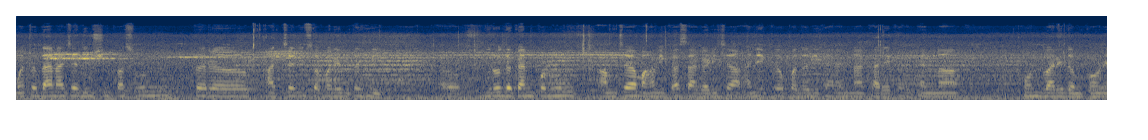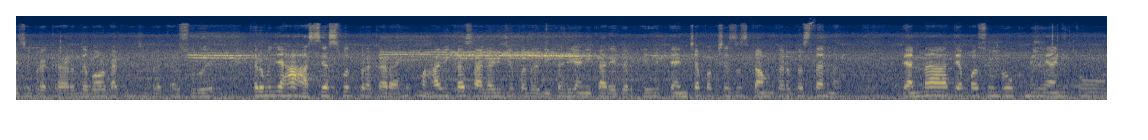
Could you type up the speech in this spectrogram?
मतदानाच्या दिवशीपासून तर आजच्या दिवसापर्यंतही विरोधकांकडून आमच्या महाविकास आघाडीच्या अनेक पदाधिकाऱ्यांना कार्यकर्त्यांना फोनद्वारे दमकवण्याचे प्रकार दबाव टाकण्याचे प्रकार सुरू आहेत. खरं म्हणजे हा हास्यास्पद प्रकार आहे. महाविकास आघाडीचे पदाधिकारी आणि कार्यकर्ते हे त्यांच्या पक्षाचंच काम करत असताना त्यांना त्यापासून रोखणे आणि तो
